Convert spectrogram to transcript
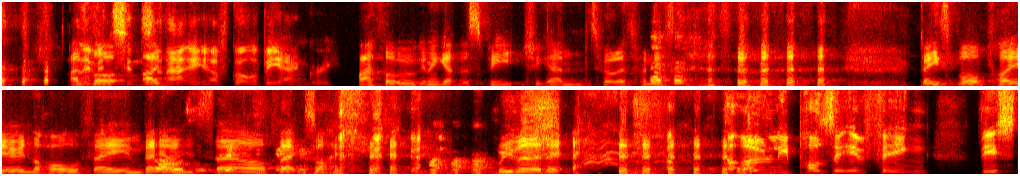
I live in Cincinnati. i have got to be angry. I thought we were going to get the speech again, to be honest. When he's baseball player in the Hall of Fame, bet on yourself, X, Y. We've heard it. the only positive thing this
